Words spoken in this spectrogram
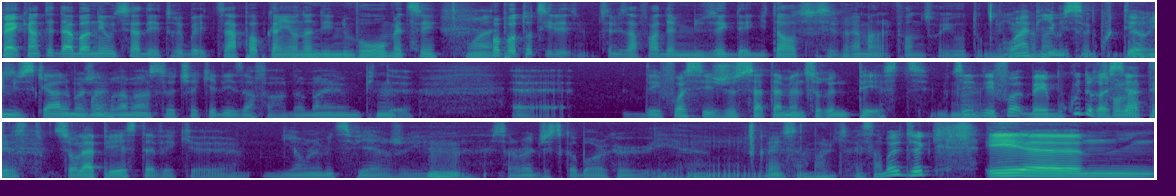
Ben, quand tu es abonné aussi à des trucs, ben, ça pop quand il y en a des nouveaux, mais tu sais, Ouais. moi, pour c'est les, tu sais, les affaires de musique, de guitare, tout ça, c'est vraiment le fun sur YouTube. Ouais, puis il y a aussi beaucoup de nice. théories musicales. Moi, j'aime vraiment ça, checker des affaires de même. Puis Mm. de, euh, des fois, c'est juste ça t'amène sur une piste. Ou tu sais, Ouais. des fois, ben, beaucoup de recettes Sur la piste. sur la piste avec euh, Guillaume le Métis-Vierge et euh, Mhm. Sarah Jessica Barker et euh, Et Vincent Bolt. Vincent Bolduc. Et euh,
